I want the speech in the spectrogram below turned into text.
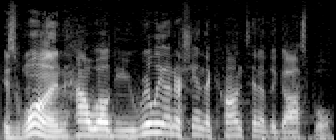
is one, how well do you really understand the content of the gospel?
